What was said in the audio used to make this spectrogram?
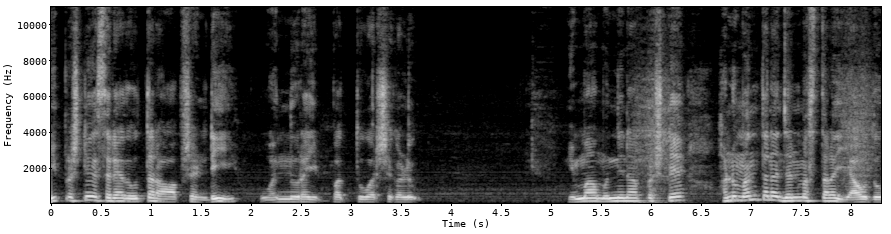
ಈ ಪ್ರಶ್ನೆಗೆ ಸರಿಯಾದ ಉತ್ತರ ಆಪ್ಷನ್ ಡಿ ಒಂದೂರ ಇಪ್ಪತ್ತು ವರ್ಷಗಳು. ನಿಮ್ಮ ಮುಂದಿನ ಪ್ರಶ್ನೆ, ಹನುಮಂತನ ಜನ್ಮಸ್ಥಳ ಯಾವುದು?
